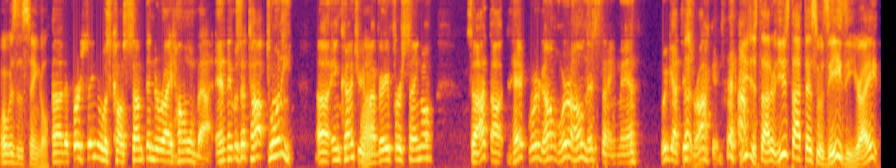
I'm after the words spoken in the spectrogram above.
What was the single? Uh, the first single was called "Something to Write Home About," and it was a top twenty uh, in country. Wow. My very first single. So I thought, heck, we're on, we're on this thing, man. We got this rocking. you just thought you just thought this was easy, right?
